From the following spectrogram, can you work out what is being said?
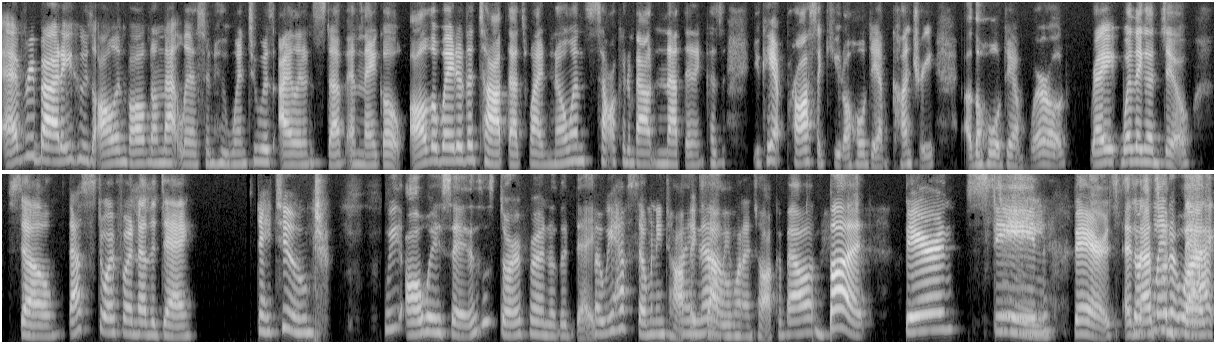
everybody who's all involved on that list and who went to his island and stuff, and they go all the way to the top. That's why no one's talking about nothing because you can't prosecute a whole damn country, uh, the whole damn world, right? What are they gonna do? So that's a story for another day. Stay tuned. we always say this is a story for another day. But we have so many topics that we want to talk about. But Berenstain Bears, and that's what it was.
